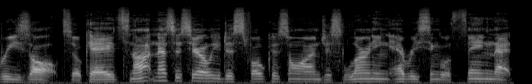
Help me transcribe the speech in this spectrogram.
results okay? It's not necessarily just focus on just learning every single thing that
